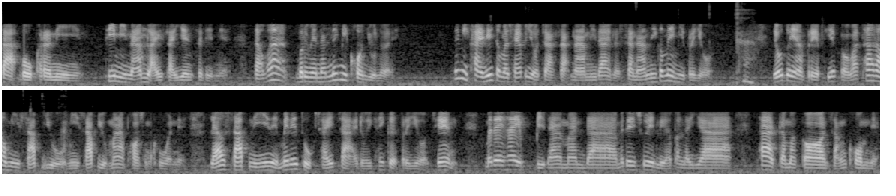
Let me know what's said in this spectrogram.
สระโบกรณีที่มีน้ำไหลใสเย็นสนิทเนี่ย แต่ว่าบริเวณนั้นไม่มีคนอยู่เลย ไม่มีใครที่จะมาใช้ประโยชน์จากสระน้ำนี้ได้เลยสระน้ำนี้ก็ไม่มีประโยชน์ยกตัวอย่างเปรียบเทียบกับว่าถ้าเรามีทรัพย์อยู่มีทรัพย์อยู่มากพอสมควรเนี่ย แล้วทรัพย์นี้เนี่ยไม่ได้ถูกใช้จ่ายโดยให้เกิดประโยชน์ เช่น ไม่ได้ให้บิดามารดา ไม่ได้ช่วยเหลือภรรยาทาสกรรมกรสังคมเนี่ย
